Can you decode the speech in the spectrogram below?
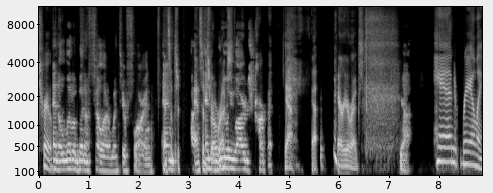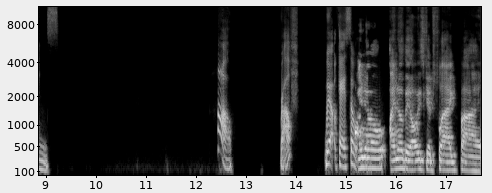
True. and a little bit of filler with your flooring And, some and some and throw a rugs, really large carpet. Yeah. Yeah. Area rugs. Yeah. Hand railings. Oh, Ralph. Well, okay. So I know, I know they always get flagged by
